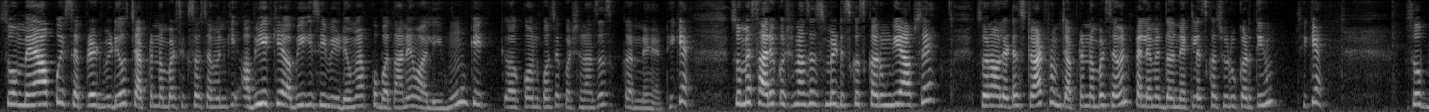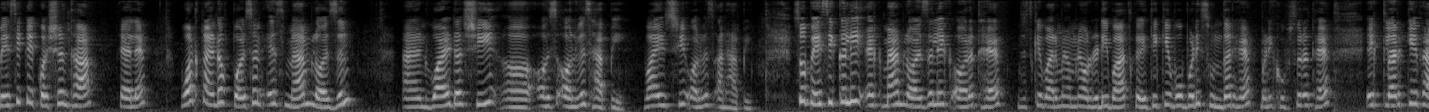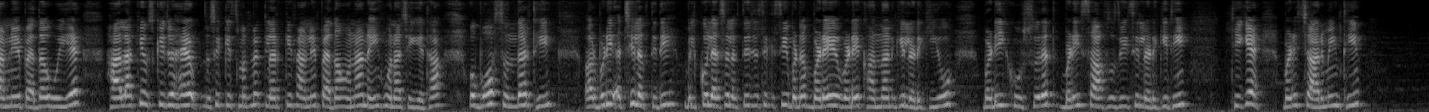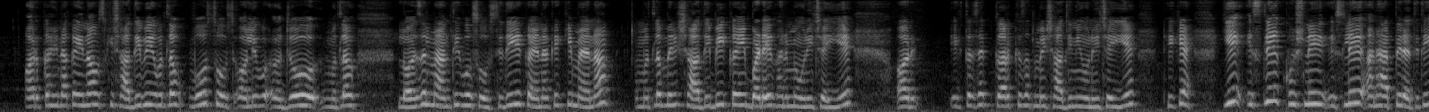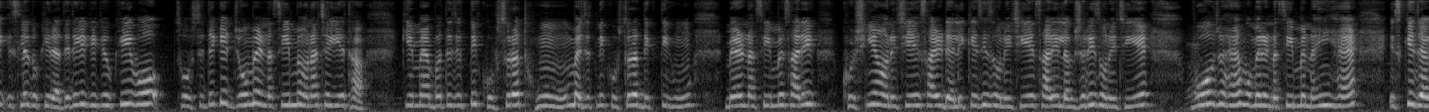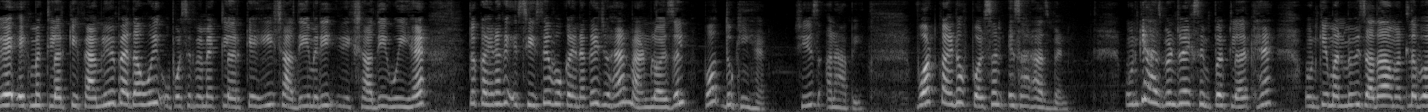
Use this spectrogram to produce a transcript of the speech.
सो so, मैं आपको एक separate video chapter number six और सेवन की अभी के अभी इसी वीडियो में आपको बताने वाली हूँ कि कौन कौन से क्वेश्चन आंसर्स करने हैं ठीक है? सो so, मैं सारे क्वेश्चन आंसर्स में डिस्कस करूँगी आपसे। So now let start from chapter number seven पहले मैं द नेकलेस का शुरू करती हूँ, ठीक है? सो बेसिक एक क्वेश्चन था पहले. What kind of person is ma'am Loisel and why does she always happy why is she always unhappy so basically एक मैम लॉयजल एक औरत है, जिसके बारे में हमने ऑलरेडी बात कही थी कि वो बड़ी सुंदर है, बड़ी खूबसूरत है, एक क्लर्क की फैमिली में पैदा हुई है। हालाँकि उसकी जो है, उसकी किस्मत में क्लर्क की फैमिली में पैदा होना नहीं होना चाहिए था। वो बहुत सुंदर थी और बड़ी अच्छी लगती थी, बिल्कुल ऐसे लगती थी जैसे किसी बड़े बड़े बड़े खानदान की लड़की हो। बड़ी खूबसूरत, बड़ी साफ़ सुथरी सी लड़की थी, ठीक है? बड़ी चार्मिंग थी। और कहीं ना कहीं ना उसकी शादी भी मतलब वो सोच ओलिवर जो मतलब लॉयजल मैम थी, वो सोचती थी कि कहीं ना कहीं कि मैं ना मतलब मेरी शादी भी कहीं बड़े घर में होनी चाहिए और एक तरह से क्लर्क के साथ मेरी शादी नहीं होनी चाहिए, ठीक है? ये इसलिए खुश नहीं, इसलिए अनहैप्पी रहती थी, इसलिए दुखी रहती थी क्योंकि वो सोचती थी कि जो मेरे नसीब में होना चाहिए था कि मैं बता जितनी खूबसूरत हूँ, मैं जितनी खूबसूरत दिखती हूँ, मेरे नसीब में सारी खुशियाँ होनी चाहिए, सारी डेलीकेसीज होनी चाहिए, सारी लग्जरीज होनी चाहिए, वो जो है, वो मेरे नसीब में नहीं है। इसकी जगह एक मैं क्लर्क की फैमिली में पैदा हुई, ऊपर से फिर मैं क्लर्क के ही शादी, मेरी एक शादी हुई है। तो कहीं ना कहीं इस चीज़ से वो कहीं ना कहीं जो है मैडम लॉयजल बहुत दुखी हैं। She is unhappy what kind of person is her husband उनके हस्बैंड जो एक सिंपल क्लर्क हैं, उनके मन में भी ज़्यादा मतलब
